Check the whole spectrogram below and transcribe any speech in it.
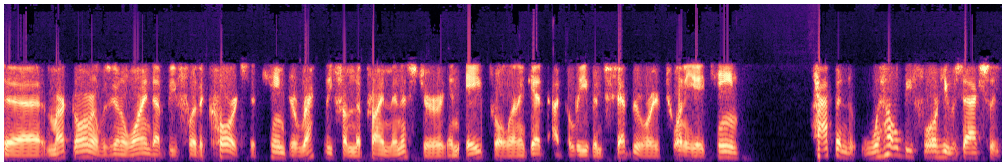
uh, Mark Norman was going to wind up before the courts that came directly from the Prime Minister in April and again, I believe, in February of 2018 happened well before he was actually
